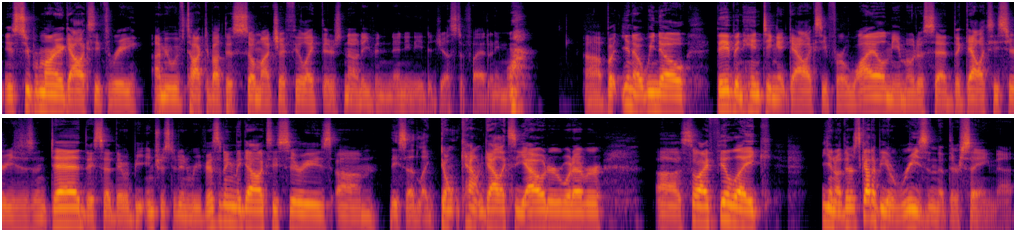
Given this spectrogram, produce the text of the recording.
is Super Mario Galaxy 3. I mean, we've talked about this so much, I feel like there's not even any need to justify it anymore. Uh, but you know, we know they've been hinting at Galaxy for a while. Miyamoto said the Galaxy series isn't dead. They said they would be interested in revisiting the Galaxy series. Um, they said like don't count Galaxy out or whatever. Uh, so I feel like you know there's got to be a reason that they're saying that.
